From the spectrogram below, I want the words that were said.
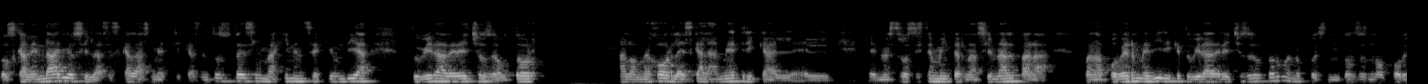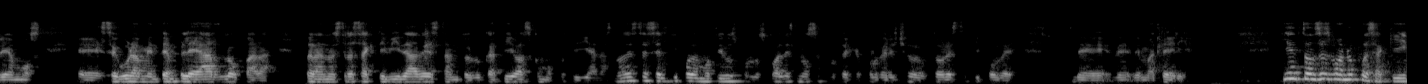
los calendarios y las escalas métricas. Entonces, ustedes imagínense que un día tuviera derechos de autor a lo mejor la escala métrica, el, nuestro sistema internacional para, para poder medir y que tuviera derechos de autor, bueno, pues entonces no podríamos eh, seguramente emplearlo para, para nuestras actividades tanto educativas como cotidianas. ¿no? Este es el tipo de motivos por los cuales no se protege por derecho de autor este tipo de, de, materia. Y entonces, bueno, pues aquí,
